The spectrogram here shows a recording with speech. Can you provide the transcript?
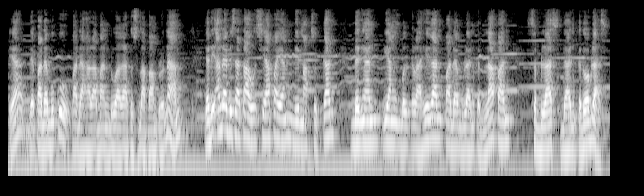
ya daripada buku pada halaman 286. Jadi Anda bisa tahu siapa yang dimaksudkan dengan yang berkelahiran pada bulan ke-8, 11 dan ke-12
